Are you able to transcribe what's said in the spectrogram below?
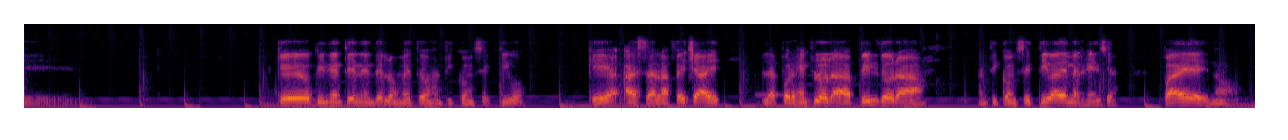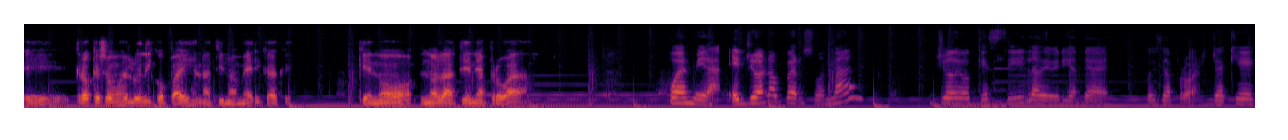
Eh, ¿Qué opinión tienen de los métodos anticonceptivos? Que hasta la fecha, hay, por ejemplo, la píldora anticonceptiva de emergencia, no, eh, creo que somos el único país en Latinoamérica que, que no, no la tiene aprobada. Pues mira, eh, yo en lo personal, yo digo que sí la deberían de, pues, de aprobar, ya que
